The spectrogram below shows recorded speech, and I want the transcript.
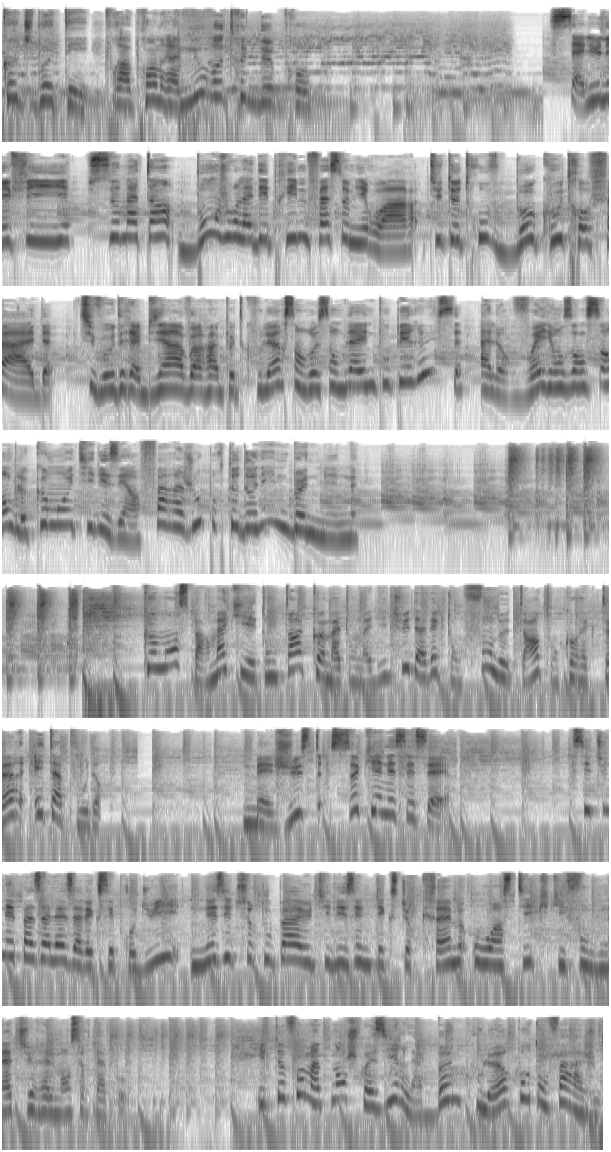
coach beauté pour apprendre un nouveau truc de pro. Salut les filles Ce matin, bonjour la déprime face au miroir. Tu te trouves beaucoup trop fade. Tu voudrais bien avoir un peu de couleur sans ressembler à une poupée russe? Alors voyons ensemble comment utiliser un fard à joues pour te donner une bonne mine. Commence par maquiller ton teint comme à ton habitude avec ton fond de teint, ton correcteur et ta poudre. Mais juste ce qui est nécessaire. Si tu n'es pas à l'aise avec ces produits, n'hésite surtout pas à utiliser une texture crème ou un stick qui fonde naturellement sur ta peau. Il te faut maintenant choisir la bonne couleur pour ton fard à joues.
